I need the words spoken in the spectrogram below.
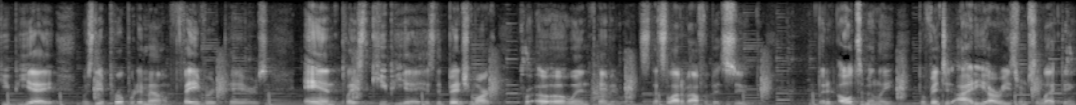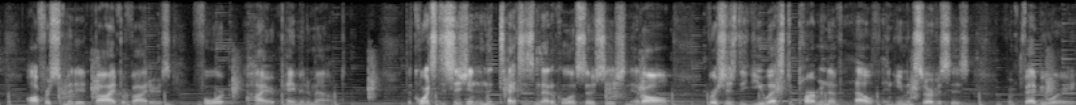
QPA, was the appropriate amount favored payers and placed the QPA as the benchmark for OON payment rates. That's a lot of alphabet soup. But it ultimately prevented IDREs from selecting offers submitted by providers for a higher payment amount. The court's decision in the Texas Medical Association et al. versus the U.S. Department of Health and Human Services from February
